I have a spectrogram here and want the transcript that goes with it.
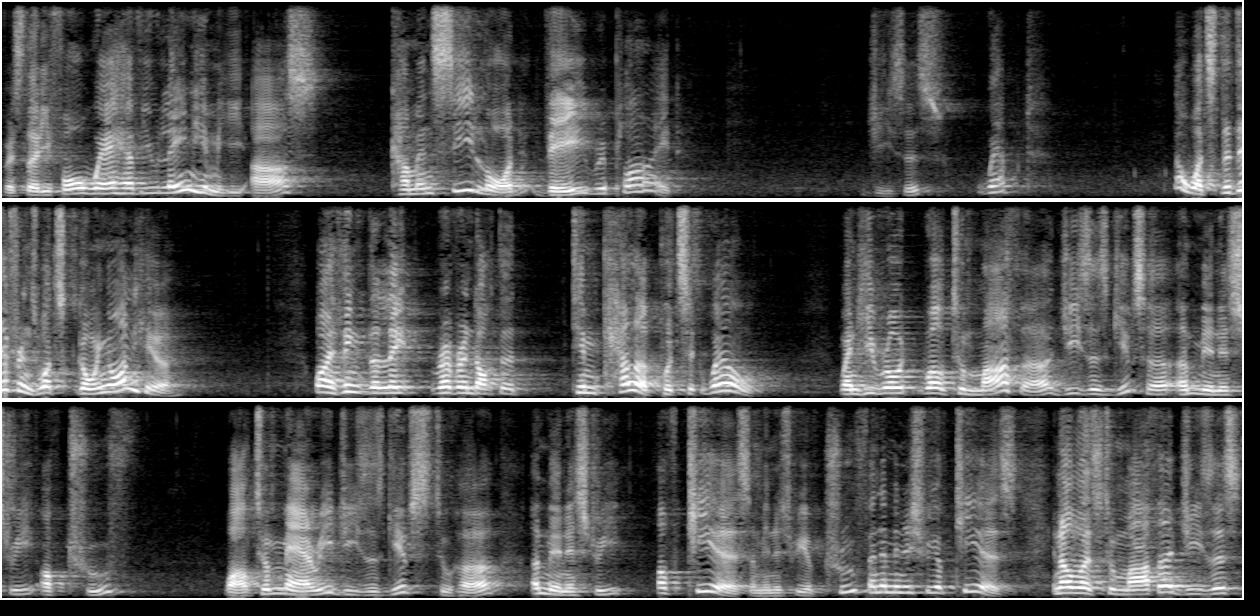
Verse 34 Where have you lain him? He asked. Come and see, Lord. They replied. Jesus wept. Now, what's the difference? What's going on here? Well, I think the late Reverend Dr. Tim Keller puts it well when he wrote, Well, to Martha, Jesus gives her a ministry of truth, while to Mary, Jesus gives to her a ministry of tears, a ministry of truth and a ministry of tears. In other words, to Martha, Jesus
